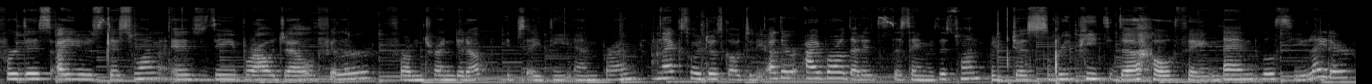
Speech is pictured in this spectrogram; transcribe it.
for this I use this one. Is the brow gel filler from Trend It Up. It's a DM brand. Next we'll just go to the other eyebrow that it's the same as this one. We just repeat the whole thing and we'll see you later.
